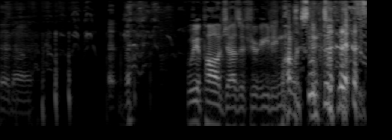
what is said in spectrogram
That uh, that- we apologize if you're eating while listening to this.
